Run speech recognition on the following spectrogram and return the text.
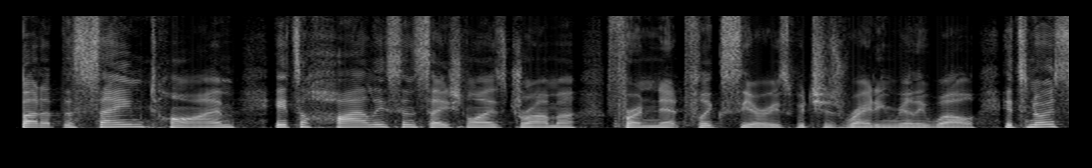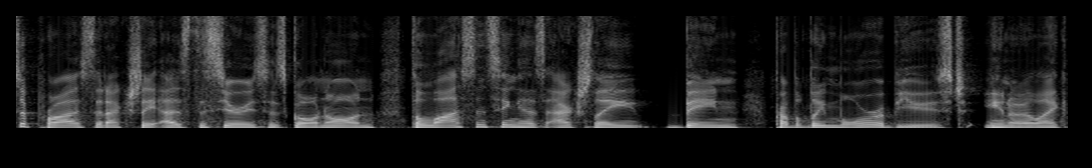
But at the same time, it's a highly sensationalized drama for a Netflix series which is rating really well. It's no surprise that actually, as the series has gone on, the licensing has actually been probably more abused. You know, like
